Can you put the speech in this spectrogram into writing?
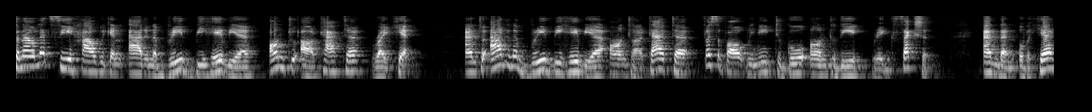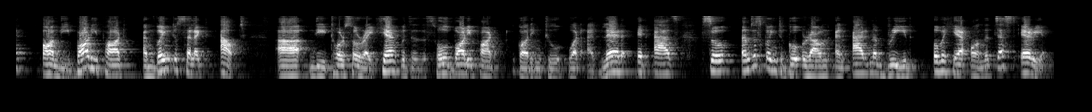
So now let's see how we can add in a breathe behavior onto our character right here. And to add in a breathe behavior onto our character, first of all, we need to go on to the rig section. And then over here on the body part, I'm going to select out uh, the torso right here, which is this whole body part according to what I've laid it as. So I'm just going to go around and add in a breathe over here on the chest area.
